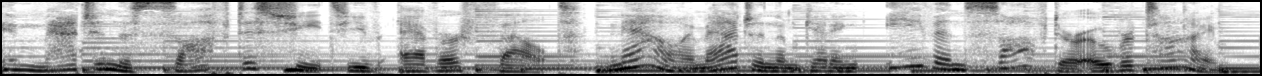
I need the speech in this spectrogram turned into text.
Imagine the softest sheets you've ever felt. Now imagine them getting even softer over time.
